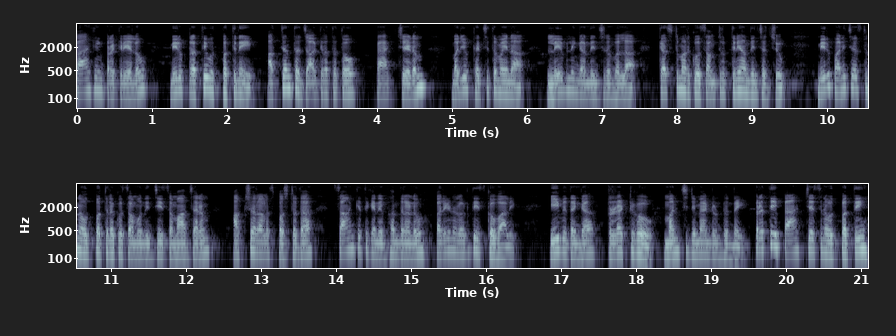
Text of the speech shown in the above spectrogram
ప్యాకింగ్ ప్రక్రియలో మీరు ప్రతి ఉత్పత్తిని అత్యంత జాగ్రత్తతో ప్యాక్ చేయడం మరియు ఖచ్చితమైన లేబులింగ్ అందించడం వల్ల కస్టమర్కు సంతృప్తిని అందించవచ్చు మీరు పనిచేస్తున్న ఉత్పత్తులకు సంబంధించి సమాచారం అక్షరాల స్పష్టత సాంకేతిక నిబంధనలను పరిగణలోకి తీసుకోవాలి. ఈ విధంగా ప్రొడక్ట్కు మంచి డిమాండ్ ఉంటుంది. ప్రతి ప్యాక్ చేసిన ఉత్పత్తి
